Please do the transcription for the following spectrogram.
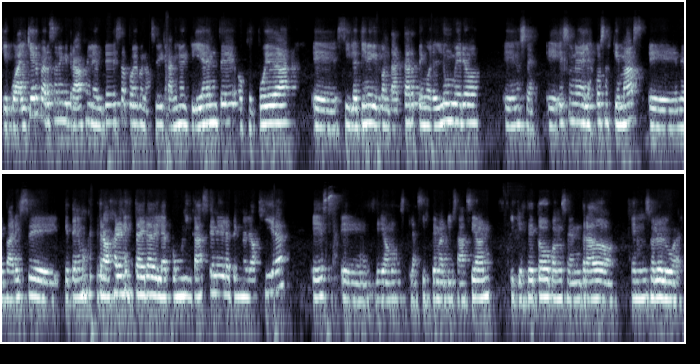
que cualquier persona que trabaje en la empresa pueda conocer el camino del cliente o que pueda, eh, si lo tiene que contactar, tengo el número, no sé, es una de las cosas que más me parece que tenemos que trabajar en esta era de la comunicación y de la tecnología, es, digamos, la sistematización y que esté todo concentrado en un solo lugar.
